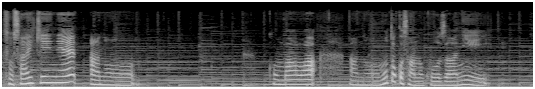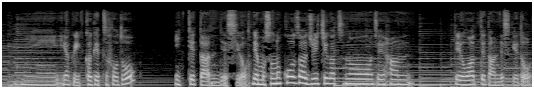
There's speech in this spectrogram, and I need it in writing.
そう、最近ね、あの、こんばんは。あの、もとこさんの講座に、に約1ヶ月ほど行ってたんですよ。でもその講座は11月の前半で終わってたんですけど、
